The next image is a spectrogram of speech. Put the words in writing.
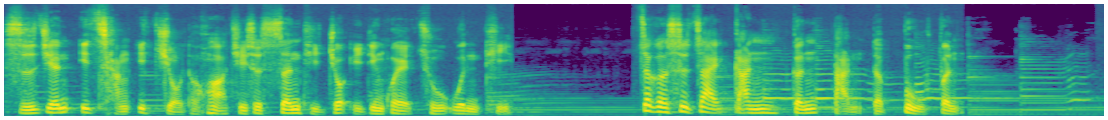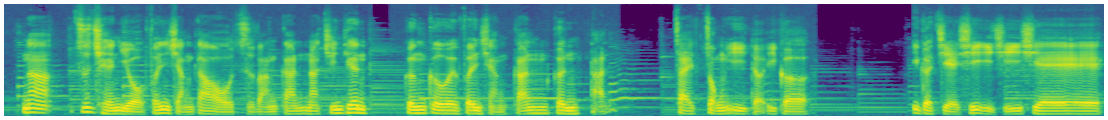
时间一长一久的话，其实身体就一定会出问题。这个是在肝跟胆的部分。那之前有分享到脂肪肝，那今天跟各位分享肝跟胆在中医的一个。一个解析以及一些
